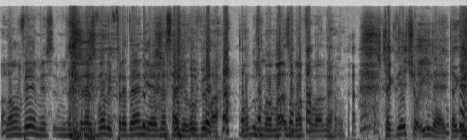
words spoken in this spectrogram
ale on vie, my, my sme teraz boli predajní a jedna sa mi ľúbila. On už má zmapovaného. tak niečo iné. Tak...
